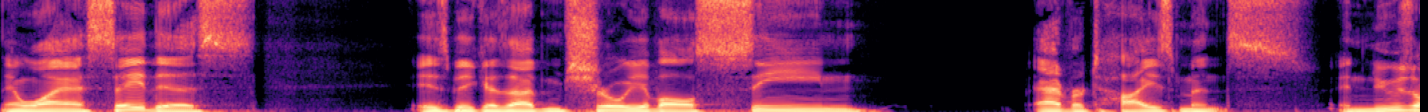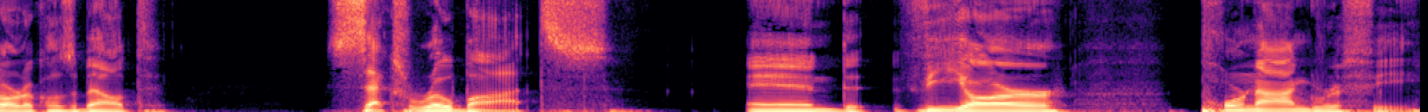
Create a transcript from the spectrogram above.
And why I say this is because I'm sure we have all seen advertisements and news articles about sex robots and VR pornography.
